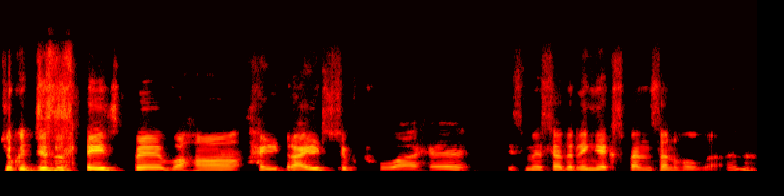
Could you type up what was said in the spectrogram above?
क्योंकि जिस स्टेज पे वहाँ हाइड्राइड शिफ्ट हुआ है, इसमें शायद रिंग एक्सपेंशन होगा, है ना?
